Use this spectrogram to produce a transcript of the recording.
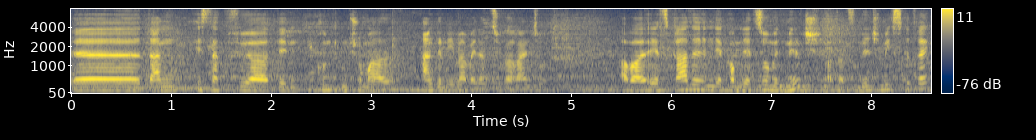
äh, dann ist das für den Kunden schon mal angenehmer, wenn er Zucker reintut. Aber jetzt gerade in der Kombination mit Milch, also als Milchmixgetränk,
